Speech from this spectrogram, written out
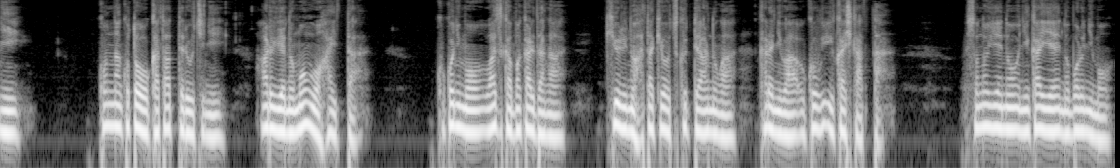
2こんなことを語ってるうちにある家の門を入った。ここにもわずかばかりだが、きゅうりの畑を作ってあるのが彼にはこゆかしかった。その家の2階へ登るにも、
